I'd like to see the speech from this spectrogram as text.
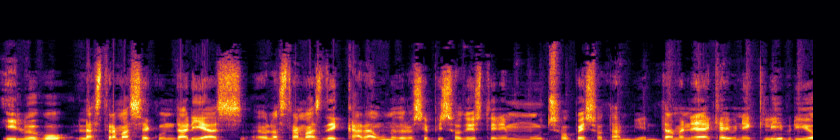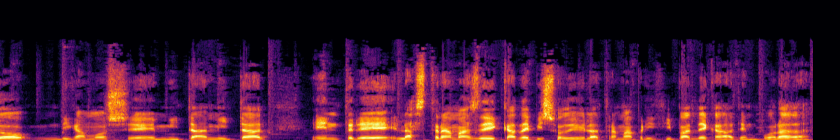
Y luego las tramas secundarias o las tramas de cada uno de los episodios tienen mucho peso también. De tal manera que hay un equilibrio, digamos, eh, mitad mitad entre las tramas de cada episodio y la trama principal de cada temporada.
